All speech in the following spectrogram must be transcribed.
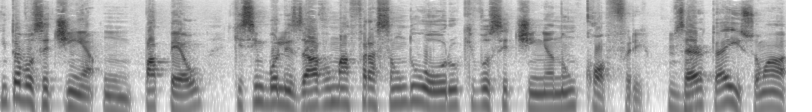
Então você tinha um papel que simbolizava uma fração do ouro que você tinha num cofre, certo? É isso, é uma,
